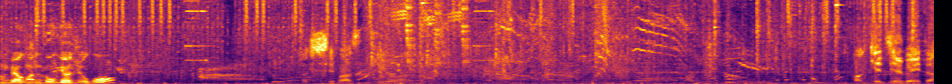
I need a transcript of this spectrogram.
방벽은 녹여주고. 역시 바스티온 아 겐지 일병이다.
